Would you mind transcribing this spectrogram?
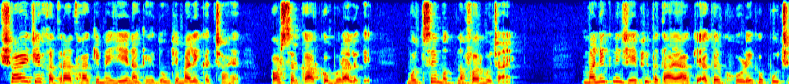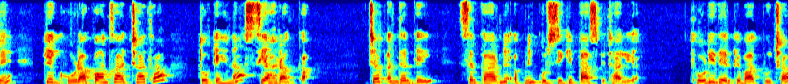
शायद ये खतरा था कि मैं ये ना कह दूँ कि मलिक अच्छा है और सरकार को बुरा लगे, मुझसे मुतनफर हो जाएँ। मलिक ने यह भी बताया कि अगर घोड़े को पूछें कि घोड़ा कौन सा अच्छा था तो कहना स्याह रंग का। जब अंदर गई, सरकार ने अपनी कुर्सी के पास बिठा लिया। थोड़ी देर के बाद पूछा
